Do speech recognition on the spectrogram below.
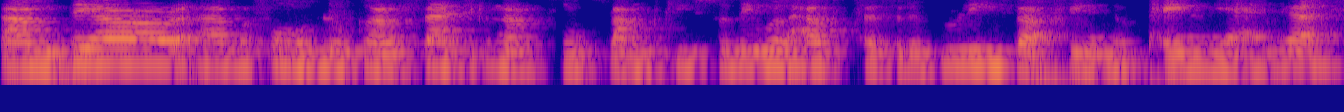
Um, they are um, a form of local anesthetic and anti-inflammatory, so they will help to sort of relieve that feeling of pain in the area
